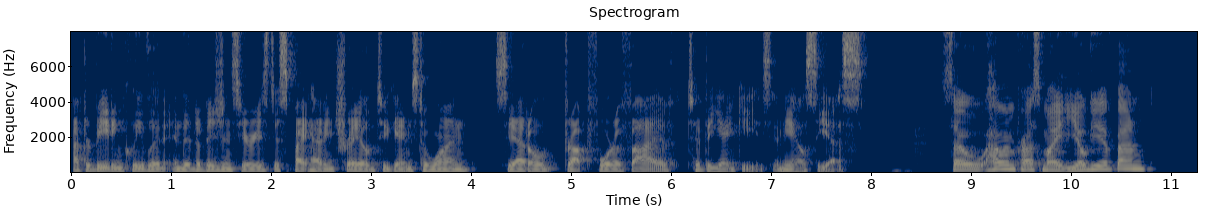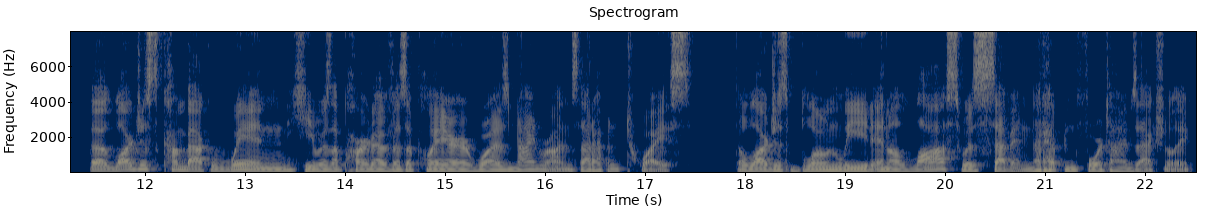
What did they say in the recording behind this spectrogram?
After beating Cleveland in the division series despite having trailed two games to one, Seattle dropped four of five to the Yankees in the LCS. So, how impressed might Yogi have been? The largest comeback win he was a part of as a player was nine runs. That happened twice. The largest blown lead in a loss was seven. That happened four times, actually.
